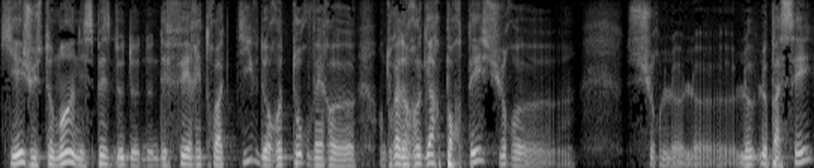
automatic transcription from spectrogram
qui est justement un espèce d'effet de, rétroactif, de retour vers, euh, en tout cas de regard porté sur, euh, sur le, le, passé.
